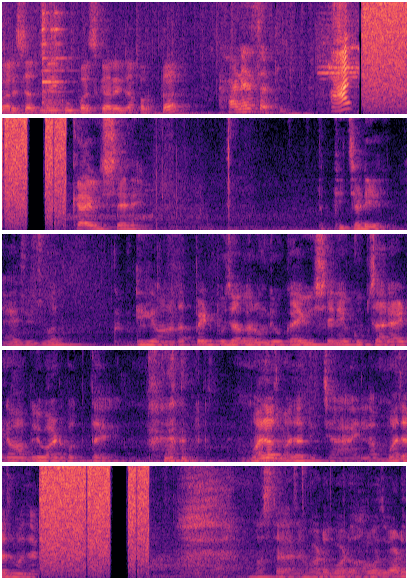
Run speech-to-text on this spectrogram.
वर्षातनं एक उपवास करायचा फक्त? खाण्यासाठी. काय विषय नाही. खिचडी आहे ॲज युजल ठीक आहे मग आता पेट पूजा करून घेऊ. काही विषय नाही खूप सारे आयटम आपली वाट बघताय. मजाच मजा तिच्या आईला मजाच मजा. मस्त गाणे वाढव वाढव आवाज वाढव.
